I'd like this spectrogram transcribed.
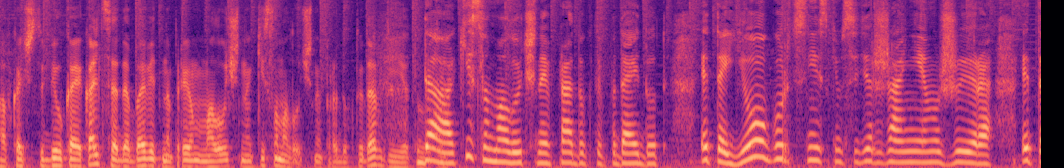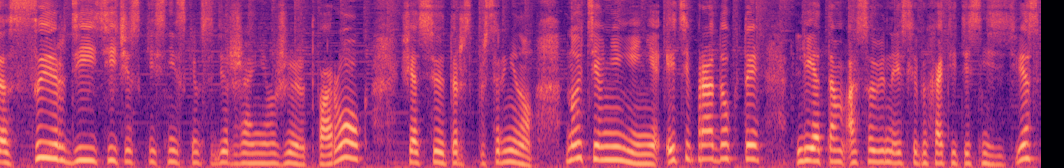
А в качестве белка и кальция добавить, например, молочные, кисломолочные продукты, да, в диету? Да, кисломолочные продукты подойдут. Это йогурт с низким содержанием жира, это сыр диетический с низким содержанием жира, творог. Сейчас все это распространено. Но, тем не менее, эти продукты летом, особенно если вы хотите снизить вес,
